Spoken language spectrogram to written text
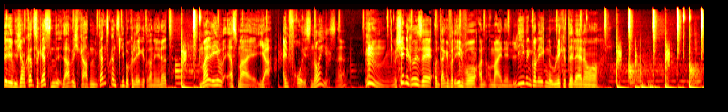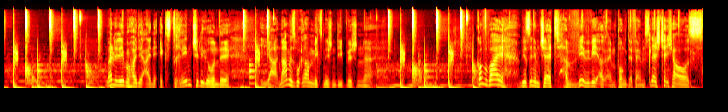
Meine Lieben, ich habe ganz vergessen, da habe ich gerade ein ganz, ganz lieber Kollege dran erinnert. Meine Lieben, erstmal, ja, ein frohes Neues, ne? Schöne Grüße und danke für die Info an meinen lieben Kollegen Rico Delano. Meine Lieben, heute eine extrem chillige Runde. Ja, Name ist Programm Mix Mission Deep Vision. ne? Komm vorbei, wir sind im Chat www.rm.fm slash techhaus.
